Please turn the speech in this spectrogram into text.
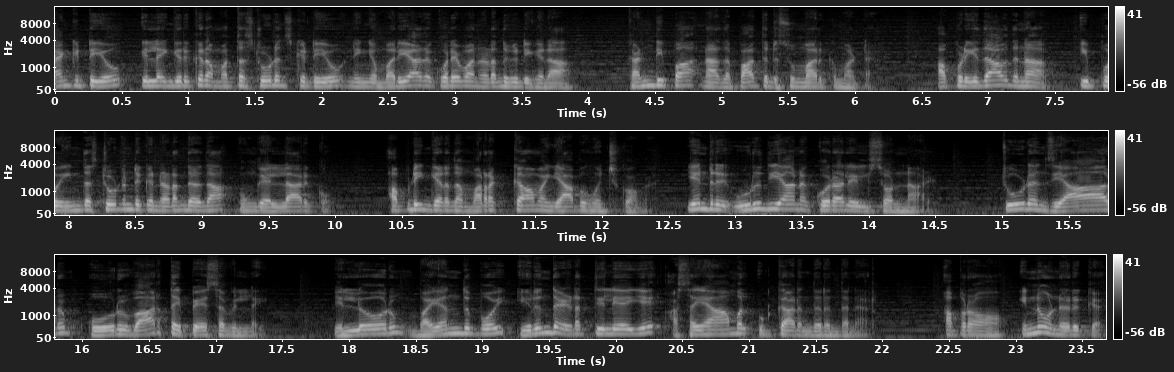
என்கிட்டயோ இல்லை இங்க இருக்கிற மற்ற ஸ்டூடெண்ட்ஸ் கிட்டயோ நீங்க மரியாதை குறைவா நடந்துக்கிட்டீங்கன்னா கண்டிப்பா நான் அதை பார்த்துட்டு சும்மா இருக்க மாட்டேன். அப்படி ஏதாவதுனா இப்போ இந்த ஸ்டூடெண்ட்டுக்கு நடந்தது தான் உங்க எல்லாருக்கும். அப்படிங்கிறத மறக்காம ஞாபகம் வச்சுக்கோங்க. என்று உறுதியான குரலில் சொன்னாள். ஸ்டூடெண்ட்ஸ் யாரும் ஒரு வார்த்தை பேசவில்லை. எல்லோரும் பயந்து போய் இருந்த இடத்திலேயே அசையாமல் உட்கார்ந்திருந்தனர். அப்புறம் இன்னொன்று இருக்கு.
